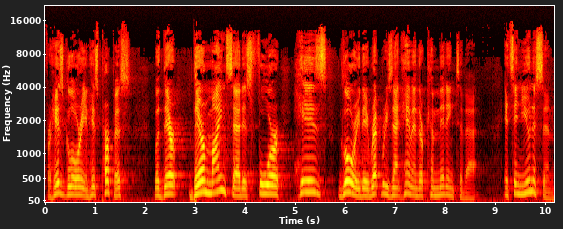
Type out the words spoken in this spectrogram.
for his glory and his purpose, but their, their mindset is for his glory. They represent Him and they're committing to that. It's in unison.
